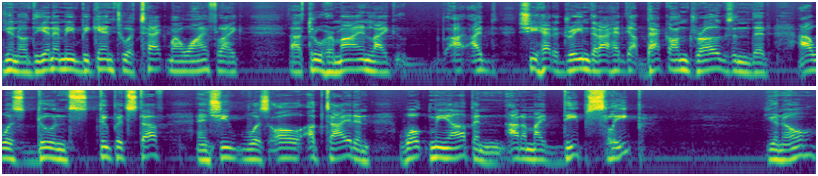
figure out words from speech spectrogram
you know, the enemy began to attack my wife, like uh, through her mind, like I, I, she had a dream that I had got back on drugs and that I was doing stupid stuff, and she was all uptight and woke me up and out of my deep sleep. You know,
